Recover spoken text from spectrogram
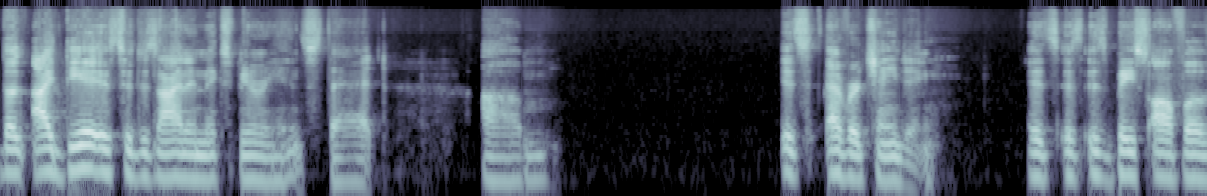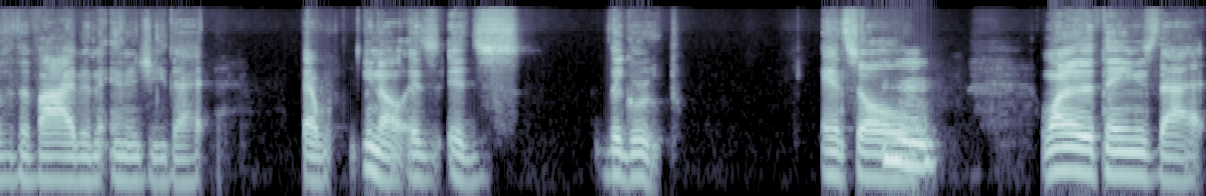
the idea is to design an experience that um, it's ever changing. It's, it's it's based off of the vibe and the energy that that you know is it's the group. And so mm-hmm. one of the things that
